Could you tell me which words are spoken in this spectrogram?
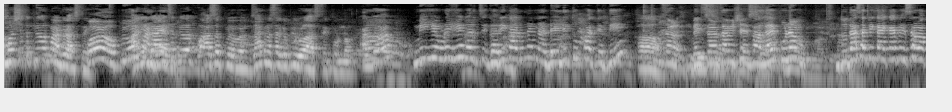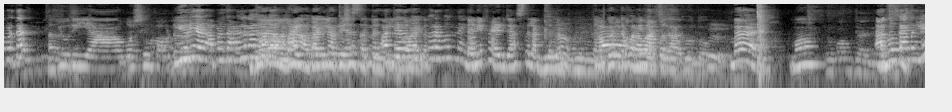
म्हशी तर प्युअर पांढरं असते हो प्युअर आणि गायचं प्युअर असं प्युअर झाकण्यासारखं पिवळं असते पूर्ण. अगं मी एवढे हे घरचे घरी काढून आहे ना डेली तूप खाते ती. हा. भेसळ भेसळचा विषय चाललाय. पुन्हा दुधासाठी काय काय भेसळ वापरतात? युरिया वॉशिंग पावडर युरिया आपण झाडाला हा. गाडी तू. आणि त्याला दूध खराब होत नाही. त्याने फॅट जास्त लागतं ना. त्यामुळे घट्टपणा वाटतो. लागतो बर. मग? अजून काय म्हणली?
